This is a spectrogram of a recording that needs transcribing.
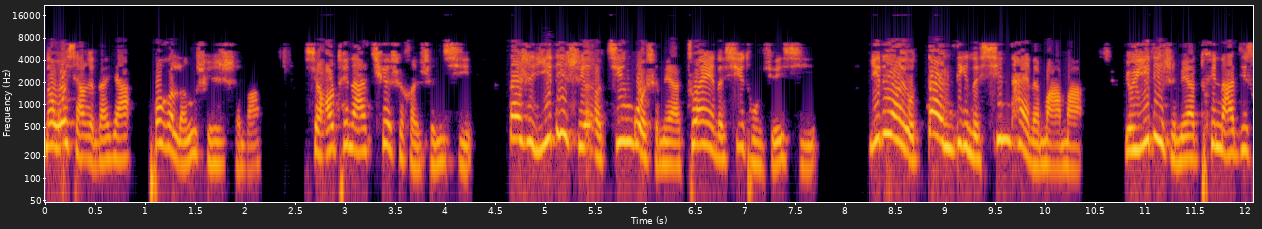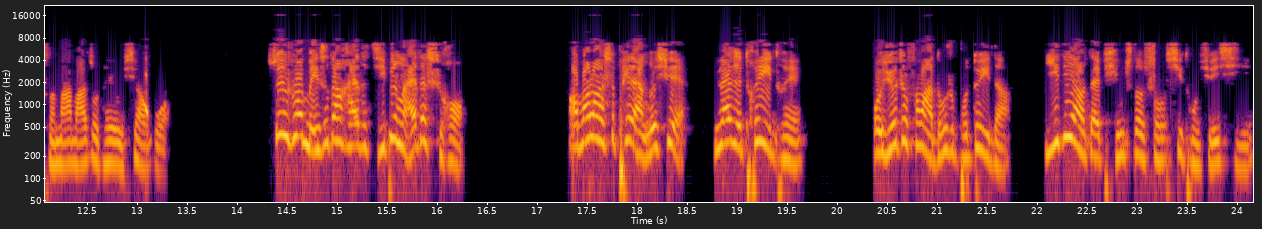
那我想给大家泼个冷水是什么？小儿推拿确实很神奇，但是一定是要经过什么呀？专业的系统学习，一定要有淡定的心态的妈妈，有一定什么呀？推拿基础的妈妈做才有效果。所以说，每次当孩子疾病来的时候，啊，王老师配两个穴，你来给推一推，我觉得这方法都是不对的。一定要在平时的时候系统学习，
